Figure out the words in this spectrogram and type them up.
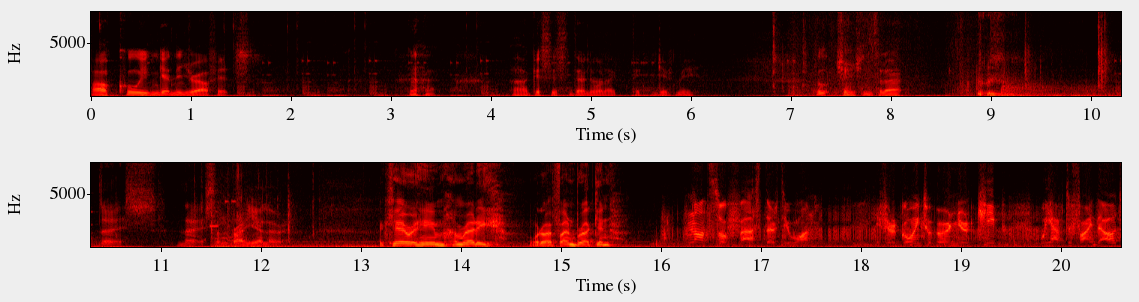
Oh, cool! You can get ninja outfits. Uh, I guess this is the only one I, they can give me. Oh, change into that. nice, nice, and bright yellow. Okay, Rahim, I'm ready. Where do I find Brecken? Not so fast, 31. If you're going to earn your keep, we have to find out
